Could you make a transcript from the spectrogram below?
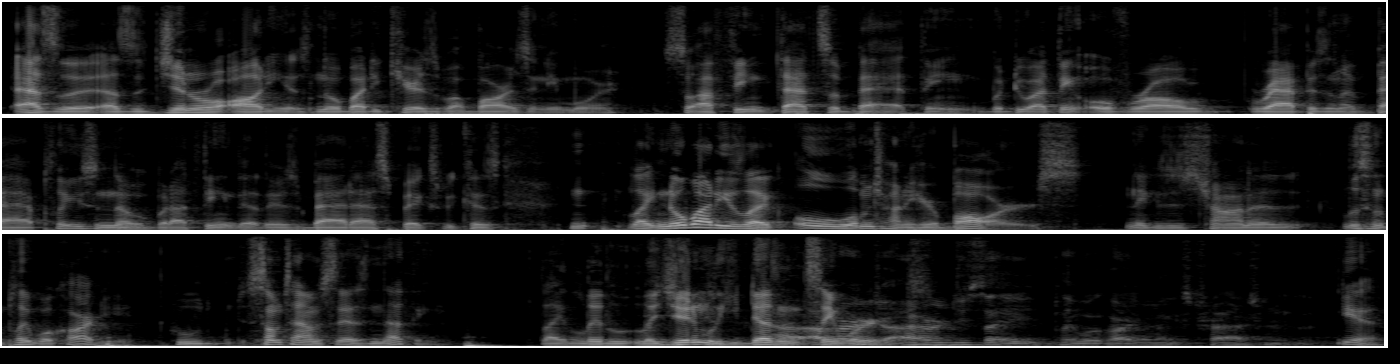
As a as a general audience, nobody cares about bars anymore. So I think that's a bad thing. But do I think overall rap is in a bad place? No, but I think that there's bad aspects because like nobody's like, "Oh, I'm trying to hear bars." Niggas is trying to listen to Playboi Carti, who sometimes says nothing. Like lit- legitimately, he doesn't I- I say heard words. I heard you say Playboi Carti makes trash music. yeah.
